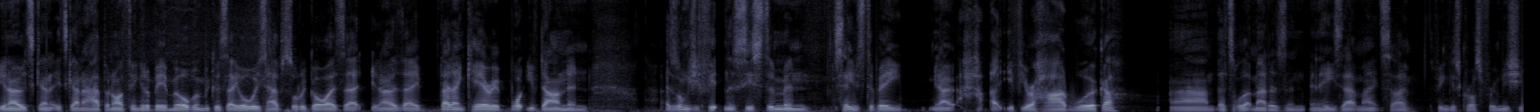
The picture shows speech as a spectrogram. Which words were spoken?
you know it's gonna it's gonna happen, I think it'll be in Melbourne because they always have sort of guys that you know they they don't care what you've done and as long as you fit in the system and seems to be you know if you're a hard worker. Um, that's all that matters, and, and he's that mate. So fingers crossed for him this year.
